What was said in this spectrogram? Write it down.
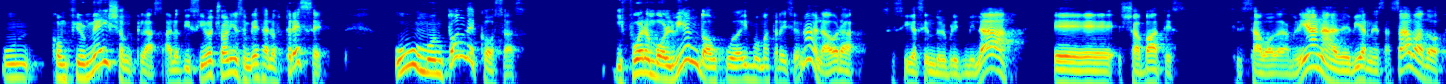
un confirmation class a los 18 años en vez de a los 13. Hubo un montón de cosas. Y fueron volviendo a un judaísmo más tradicional. Ahora se sigue haciendo el Brit Milá, eh, Shabbat es el sábado de la mañana, de viernes a sábado,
